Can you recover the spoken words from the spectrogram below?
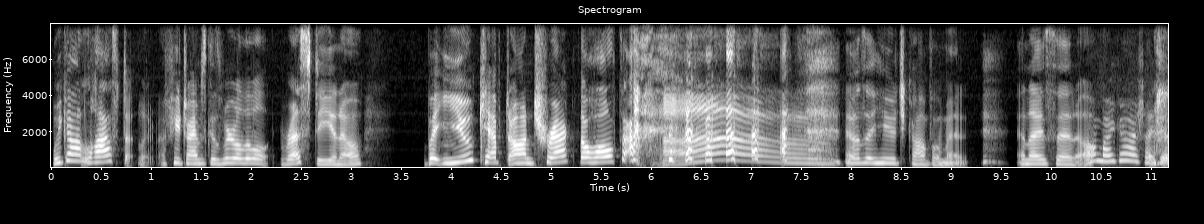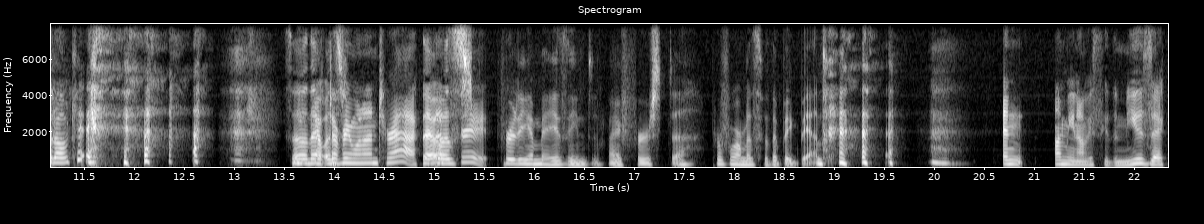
we got lost a few times because we were a little rusty, you know, but you kept on track the whole time." Oh. it was a huge compliment, and I said, "Oh my gosh, I did okay." so You that kept was everyone on track. that That's was great. pretty amazing. My first uh, performance with a big band. And I mean, obviously, the music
